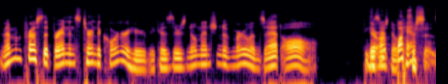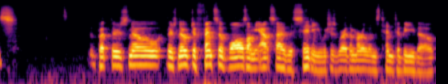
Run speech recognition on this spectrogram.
And I'm impressed that Brandon's turned a corner here because there's no mention of merlons at all. Because there are there's no castle. buttresses But there's no there's no defensive walls on the outside of the city, which is where the merlons tend to be, though.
